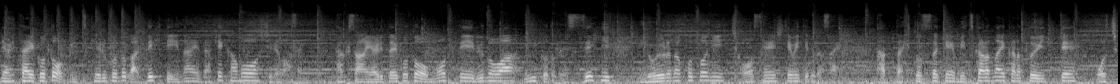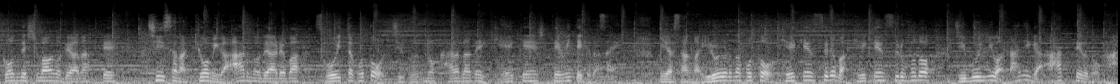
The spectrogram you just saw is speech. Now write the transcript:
やりたいことを見つけることができていないだけかもしれません。たくさんやりたいことを持っているのはいいことです。ぜひいろいろなことに挑戦してみてください。たった一つだけ見つからないからといって落ち込んでしまうのではなくて小さな興味があるのであればそういったことを自分の体で経験してみてください。皆さんがいろいろなことを経験すれば経験するほど自分には何が合っているのか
